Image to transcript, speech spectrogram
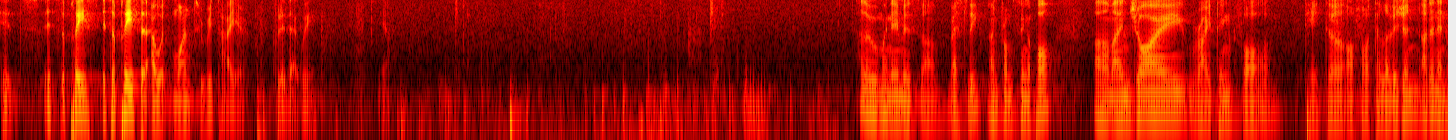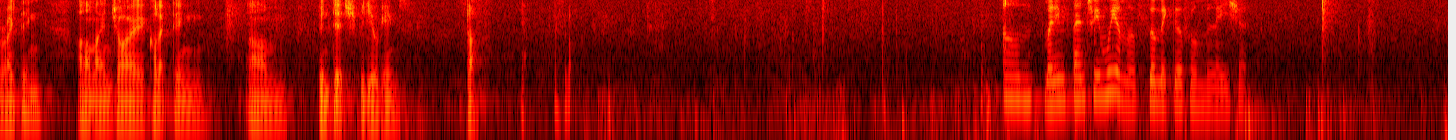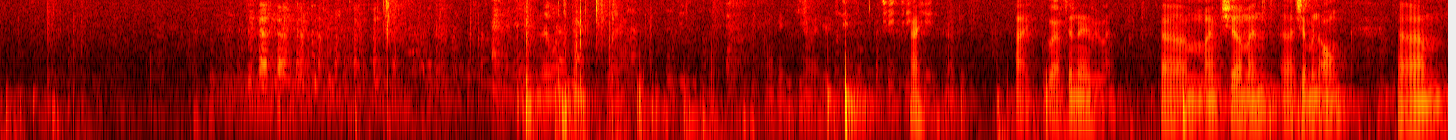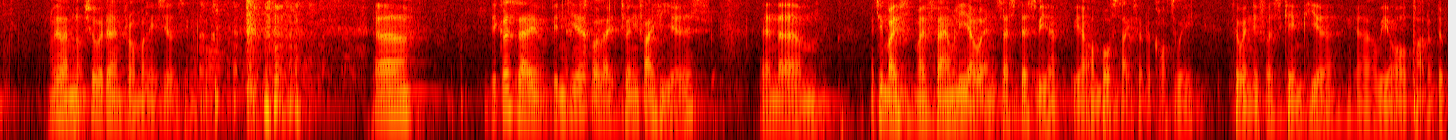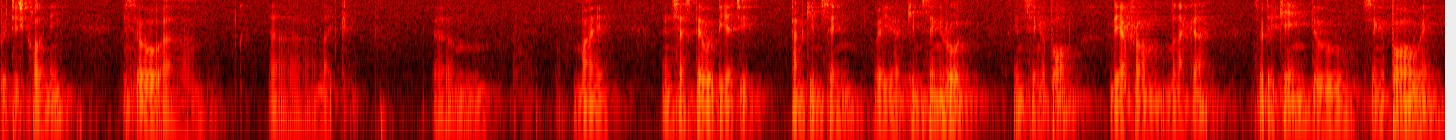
it's it's the place. It's a place that I would want to retire. Put it that way. Hello, my name is um, Wesley. I'm from Singapore. Um, I enjoy writing for theatre or for television. Other than writing, um, I enjoy collecting um, vintage video games stuff. Yeah, that's about. Um, my name is Tan Chui Mui. I'm a filmmaker from Malaysia. Hi. Okay. Hi. Good afternoon, everyone. Um, I'm Sherman, uh, Sherman Ong. Um, well, I'm not sure whether I'm from Malaysia or Singapore. uh, because I've been here for like 25 years, and um, actually my, my family, our ancestors, we have we are on both sides of the causeway. So when they first came here, uh, we are all part of the British colony. So um, uh, like um, my ancestor would be actually Tan Kim Seng, where you have Kim Seng Road in Singapore. They are from Malacca, so they came to Singapore when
